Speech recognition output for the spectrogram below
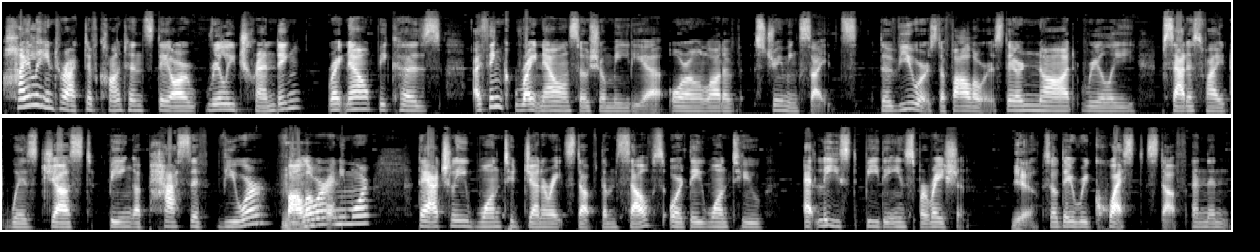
highly interactive contents they are really trending right now because I think right now on social media or on a lot of streaming sites, the viewers, the followers, they're not really satisfied with just being a passive viewer, mm-hmm. follower anymore. They actually want to generate stuff themselves or they want to at least be the inspiration. Yeah. So they request stuff. And then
